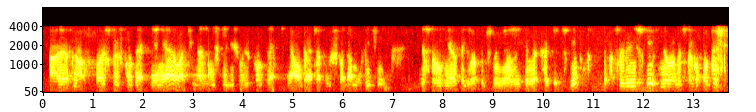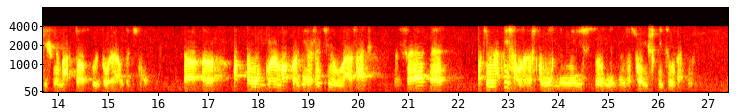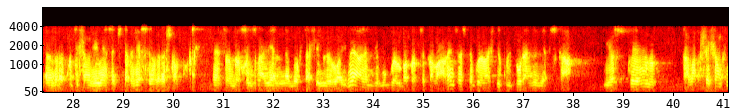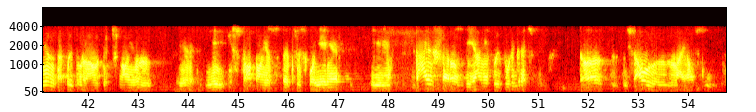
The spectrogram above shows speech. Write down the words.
ale no, w Polsce już kompletnie nie, łacinę zniszczyliśmy już kompletnie, o Grece to już szkoda mówić, jest również egzotycznym językiem hectyckim, a cyryjski, no wobec tego odeszliśmy bardzo od kultury antycznej. To o to mógł głęboko wierzyć i uważać, że e, o czym napisał zresztą w jednym miejscu, w jednym ze swoich szkiców w roku 1940 zresztą, co dosyć znamienne, bo w czasie wojny, ale gdzie był głęboko przekonany, że w szczególności kultura niemiecka jest cała przesiąknięta kulturą antyczną. Jej istotą jest przyswojenie i dalsze rozwijanie kultury greckiej. To są, mając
